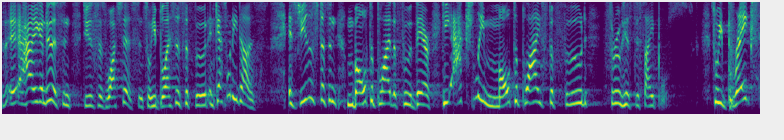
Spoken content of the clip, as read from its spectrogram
How are you going to do this? And Jesus says, Watch this. And so he blesses the food. And guess what he does? Is Jesus doesn't multiply the food there, he actually multiplies the food through his disciples. So he breaks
